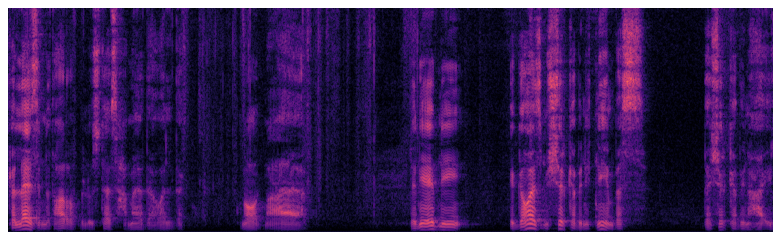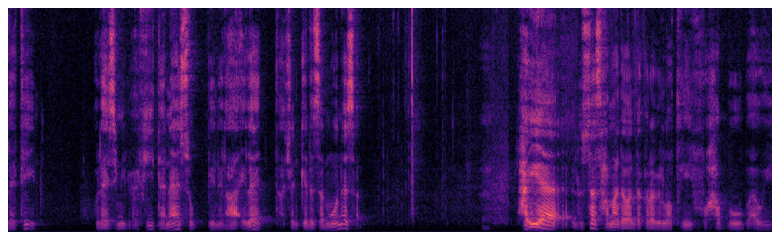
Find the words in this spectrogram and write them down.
كان لازم نتعرف بالأستاذ حمادة والدك ونقعد معاه. لأن يا ابني الجواز مش شركة بين اتنين بس. ده شركة بين عائلتين. ولازم يبقى فيه تناسب بين العائلات عشان كده سموه نسب. الحقيقة الأستاذ حمادة والدك راجل لطيف وحبوب قوي.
